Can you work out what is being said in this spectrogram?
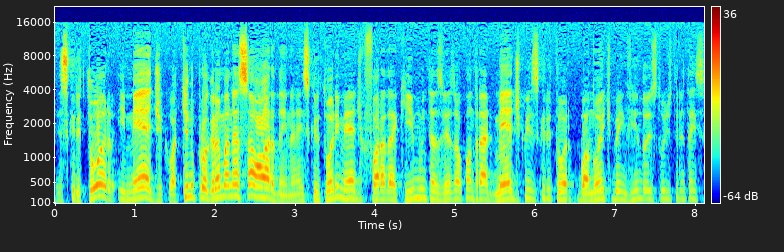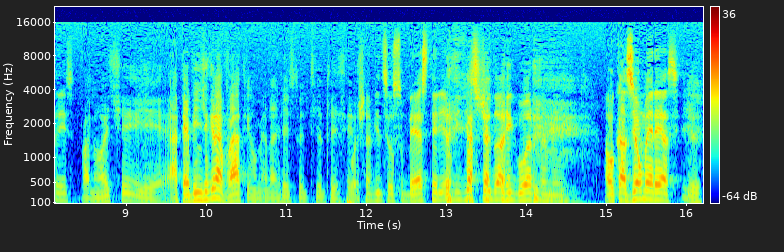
escritor e médico, aqui no programa nessa ordem, né? Escritor e médico, fora daqui, muitas vezes ao contrário, médico e escritor. Boa noite, bem-vindo ao Estúdio 36. Boa noite, e até vim de gravata em homenagem ao Estúdio 36. Poxa vida, se eu soubesse, teria me vestido a rigor também. A ocasião merece. Isso.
